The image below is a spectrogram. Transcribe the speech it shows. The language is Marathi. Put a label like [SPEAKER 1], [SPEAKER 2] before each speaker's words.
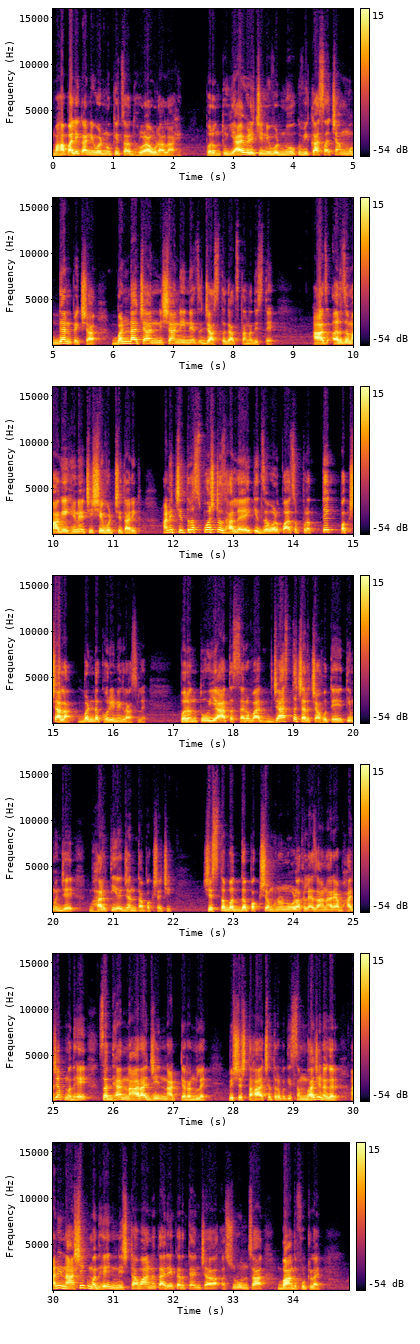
[SPEAKER 1] महापालिका निवडणुकीचा धुळा उडाला आहे. परंतु यावेळीची निवडणूक विकासाच्या मुद्द्यांपेक्षा बंडाच्या निशाणीनेच जास्त गाजताना दिसते. आज अर्ज मागे घेण्याची शेवटची तारीख आणि चित्र स्पष्ट झालंय की जवळपास प्रत्येक पक्षाला बंडखोरीने ग्रासलंय. परंतु यात सर्वात जास्त चर्चा होते ती म्हणजे भारतीय जनता पक्षाची. शिस्तबद्ध पक्ष म्हणून ओळखल्या जाणाऱ्या भाजपमध्ये सध्या नाराजी नाट्य रंगलंय. विशेषतः छत्रपती संभाजीनगर आणि नाशिकमध्ये निष्ठावान कार्यकर्त्यांच्या अश्रूंचा बांध फुटलाय.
